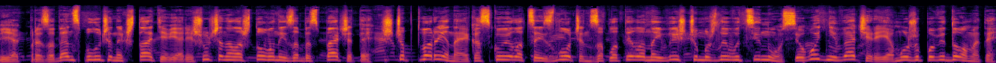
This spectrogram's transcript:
Як президент Сполучених Штатів, я рішуче налаштований забезпечити, щоб тварина, яка скоїла цей злочин, заплатила найвищу можливу ціну. Сьогодні ввечері я можу повідомити,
